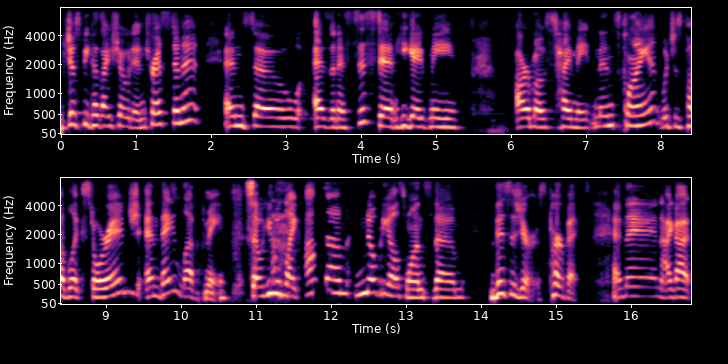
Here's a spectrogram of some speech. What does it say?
just because I showed interest in it. And so, as an assistant, he gave me our most high maintenance client, which is public storage, and they loved me. So he was like, awesome. Nobody else wants them. This is yours. Perfect. And then I got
